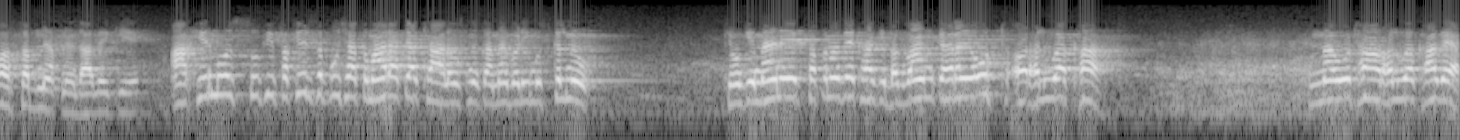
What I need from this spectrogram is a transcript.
और सबने अपने दावे किए। आखिर में उस सूफी फकीर से पूछा, तुम्हारा क्या ख्याल है? उसने कहा, मैं बड़ी मुश्किल में हूँ, क्योंकि मैंने एक सपना देखा कि भगवान कह रहे हैं, उठ और हलवा खा। मैं उठा और हलवा खा गया,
